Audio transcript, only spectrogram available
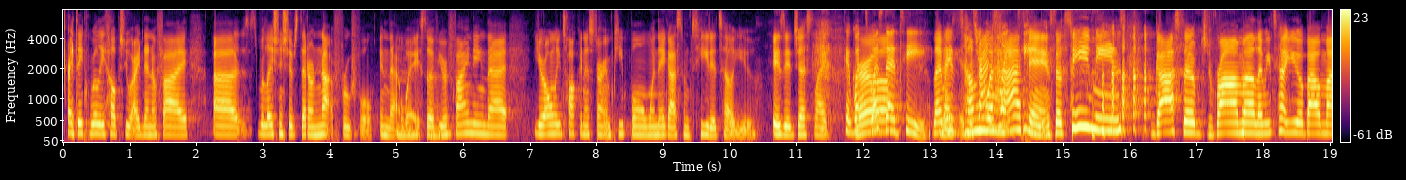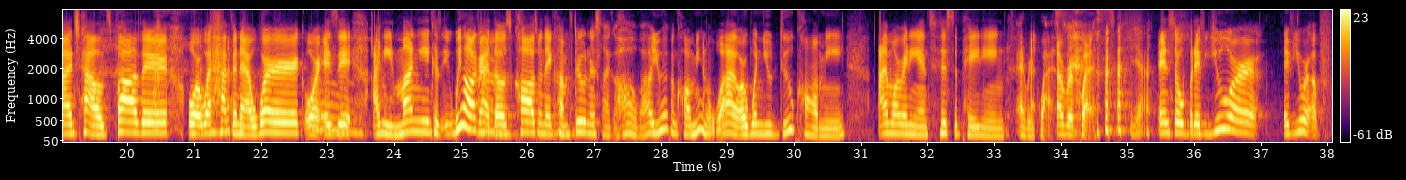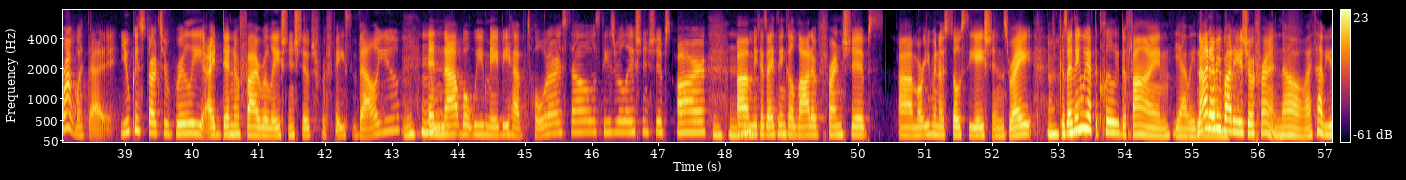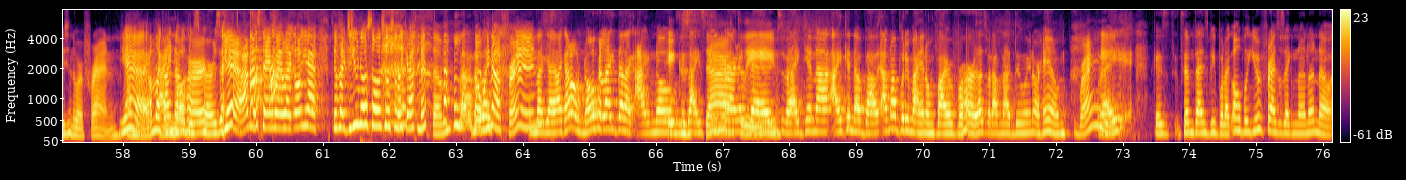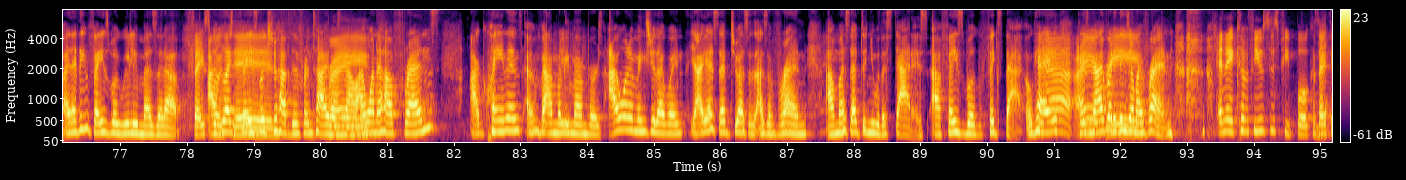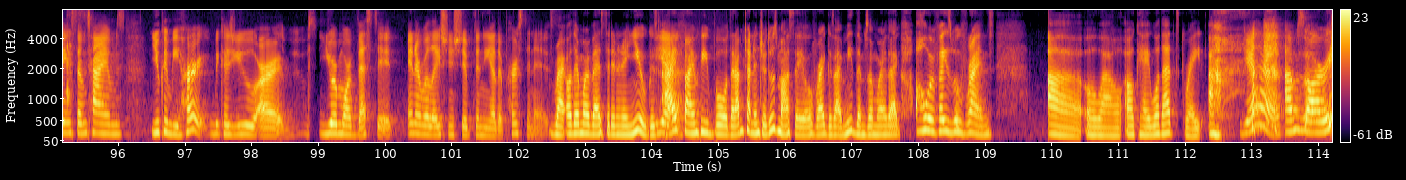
I think really helps you identify uh, relationships that are not fruitful in that way. So if you're finding that you're only talking to certain people when they got some tea to tell you, is it just like Okay, what's, "Girl, what's that tea? Let Like, me tell me what us like tea. happened. So tea means gossip, drama. Let me tell you about my child's father, or what happened at work, or is it mm. I need money? Because we all got those mm. calls when they come through, and it's like, oh wow, you haven't called me in a while. Or when you do call me, I'm already anticipating A request. a request. yeah. And so, but if you are if you are upfront with that, you can start to really identify relationships for face value and not what we maybe have told ourselves these relationships are. Um, because I think a lot of friendships um, or even associations, right? Because I think we have to clearly define. Yeah, we Not everybody is your friend. No, I stopped using the word friend. Yeah, I'm like, I, know, her. this person. Yeah, I'm the same way. Like, oh yeah, they're like, do you know so and so? So like, I've met them, but we're not friends. Like, I, like I don't know her like that. Like I know because I seen her at events, but I cannot. I cannot vouch. I'm not putting my hand on fire for her. That's what I'm not doing, or him. Right. Right. Because sometimes people are like, oh, but you're friends. It's like, no, no, no. And I think Facebook really messed it up. Facebook. I feel like Facebook should have different titles now. I want to have friends. acquaintance and family members. I want to make sure that when I accept you as a, as a friend, I'm accepting you with a status. Uh, Facebook, fix that, okay? Yeah, Because not everybody thinks you're my friend. and it confuses people because I think sometimes you can be hurt because you are you're more vested in a relationship than the other person is. Right, or they're more vested in it than you. Because I find people that I'm trying to introduce myself, right? Because I meet them somewhere and they're like, oh, we're Facebook friends. Uh, oh, wow. Okay, well, that's great. Yeah. I'm sorry.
